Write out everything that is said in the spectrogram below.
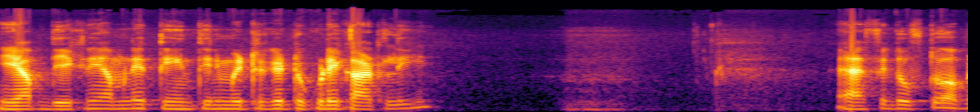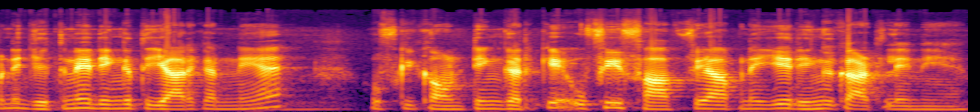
ये आप देख रहे हैं, हमने तीन तीन मीटर के टुकड़े काट लिए। ऐसे दोस्तों अपने जितने रिंग तैयार करने हैं, उसकी काउंटिंग करके उसी हिसाब से आपने ये रिंग काट लेने हैं।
